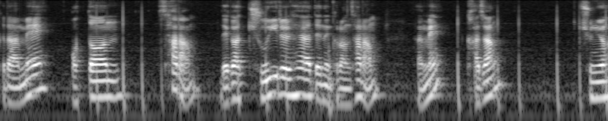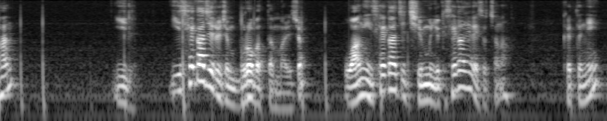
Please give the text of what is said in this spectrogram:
그 다음에 어떤 사람, 내가 주의를 해야 되는 그런 사람, 그 다음에 가장 중요한 일. 이 세 가지를 지금 물어봤단 말이죠. 왕이 세 가지 질문 이렇게 세 가지가 있었잖아. 그랬더니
